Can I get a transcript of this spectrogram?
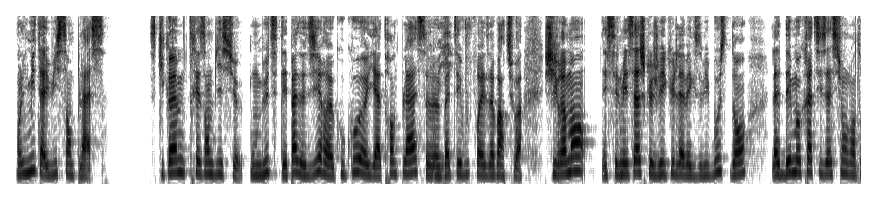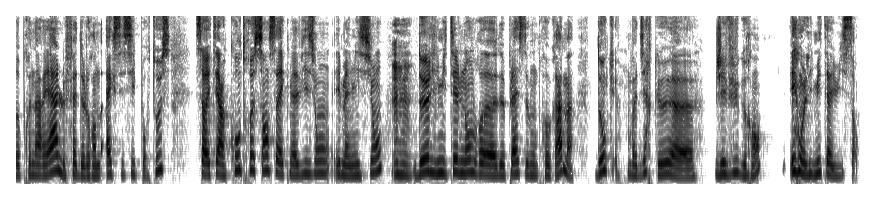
on limite à 800 places, ce qui est quand même très ambitieux. Mon but, c'était pas de dire euh, coucou, euh, il y a 30 places, euh, battez-vous pour les avoir, tu vois. Je suis vraiment, et c'est le message que je véhicule avec The Boost, dans la démocratisation de l'entrepreneuriat, le fait de le rendre accessible pour tous. Ça aurait été un contresens avec ma vision et ma mission mhm. de limiter le nombre de places de mon programme. Donc, on va dire que j'ai vu grand et on limite à 800.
